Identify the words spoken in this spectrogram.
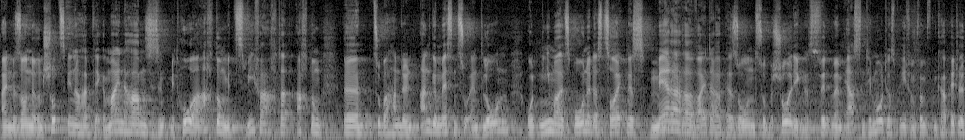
einen besonderen Schutz innerhalb der Gemeinde haben. Sie sind mit hoher Achtung, mit Zwieverachtung äh, zu behandeln, angemessen zu entlohnen und niemals ohne das Zeugnis mehrerer weiterer Personen zu beschuldigen. Das finden wir im 1. Timotheusbrief im 5. Kapitel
